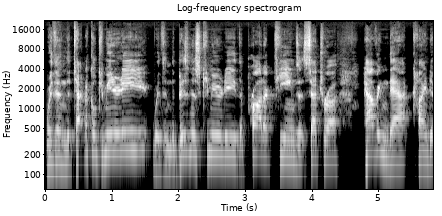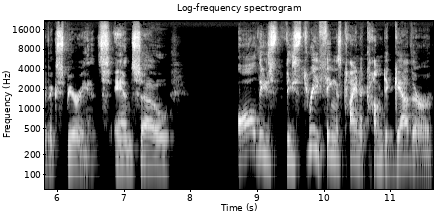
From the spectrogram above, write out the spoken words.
within the technical community, within the business community, the product teams, et cetera, having that kind of experience. And so all these these three things kind of come together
